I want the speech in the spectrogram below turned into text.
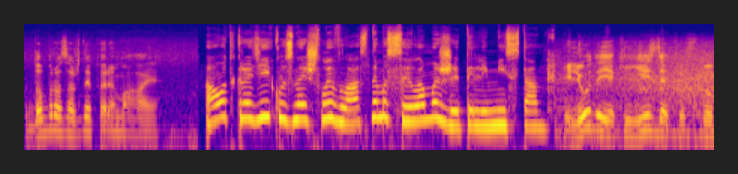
Добро завжди перемагає. А от крадійку знайшли власними силами жителі міста. І люди, які їздять ось тут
